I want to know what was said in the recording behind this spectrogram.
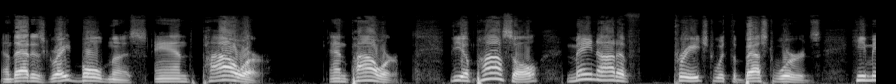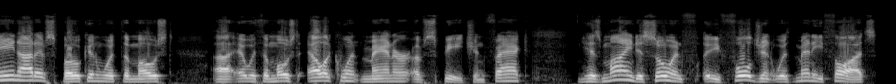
And that is great boldness and power. And power. The apostle may not have preached with the best words. He may not have spoken with the most uh, with the most eloquent manner of speech. In fact, his mind is so effulgent with many thoughts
